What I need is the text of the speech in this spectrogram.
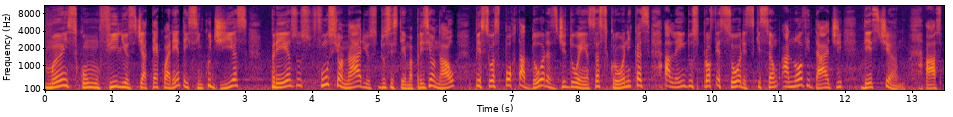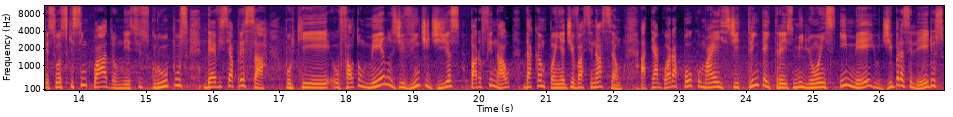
mães com filhos de até 45 dias, presos, funcionários do sistema prisional, pessoas portadoras de doenças crônicas, além dos professores, que são a novidade deste ano. As pessoas que se enquadram nesses grupos devem se apressar, porque faltam menos de 20 dias para o final da campanha de vacinação. Até agora, pouco mais de 33 milhões e meio de brasileiros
